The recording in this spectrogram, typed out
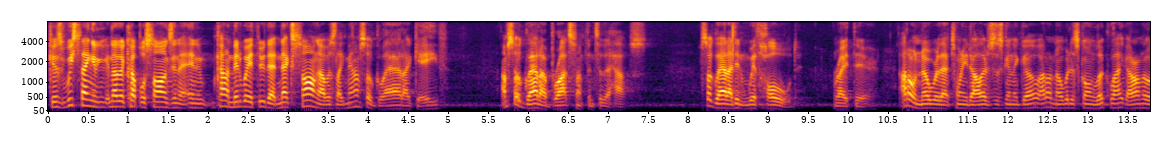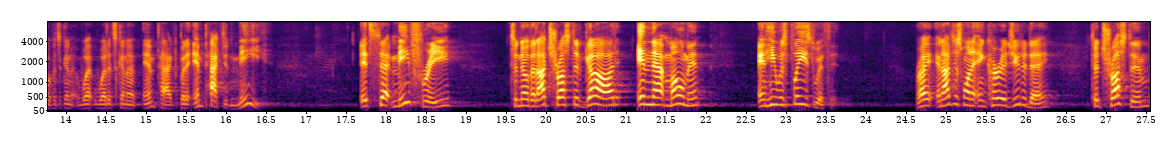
Because we sang another couple songs, and, and kind of midway through that next song, I was like, man, I'm so glad I gave. I'm so glad I brought something to the house. I'm so glad I didn't withhold right there. I don't know where that $20 is going to go. I don't know what it's going to look like. I don't know if it's going to, what, what it's going to impact, but it impacted me. It set me free to know that I trusted God in that moment and He was pleased with it right? And I just want to encourage you today to trust Him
